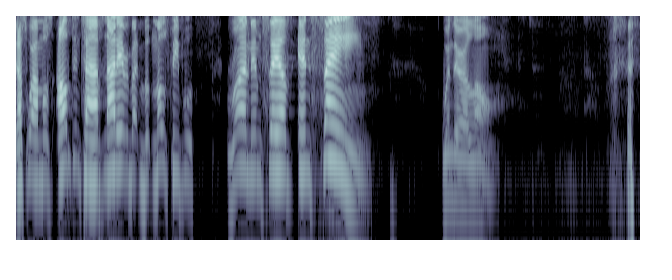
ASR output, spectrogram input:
That's why most oftentimes, not everybody, but most people run themselves insane when they're alone.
